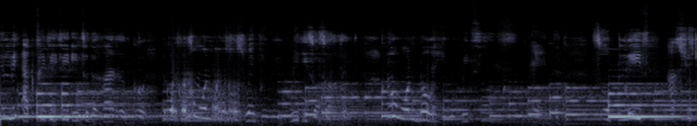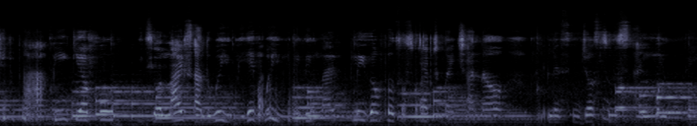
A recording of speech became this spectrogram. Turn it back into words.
daily activity into the hands of God. Because no one knows when He will meet His assignment. No one knows when He will meet His end. Are being careful with your lives and the way you behave, the way you live your life, please don't fail to subscribe to my channel. Blessing Justus, I love you.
